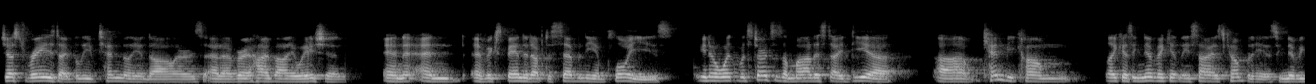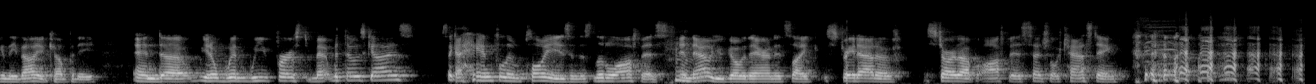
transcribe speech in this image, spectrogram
Just raised, I believe, ten million dollars at a very high valuation, and and have expanded up to 70 employees. You know, what what starts as a modest idea uh, can become like a significantly sized company, a significantly valued company. And uh, you know, when we first met with those guys, it's like a handful of employees in this little office, and now you go there and it's like straight out of startup office central casting.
